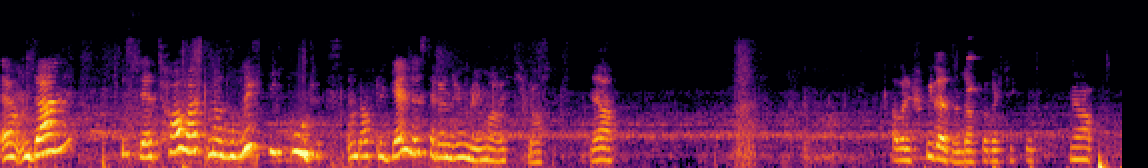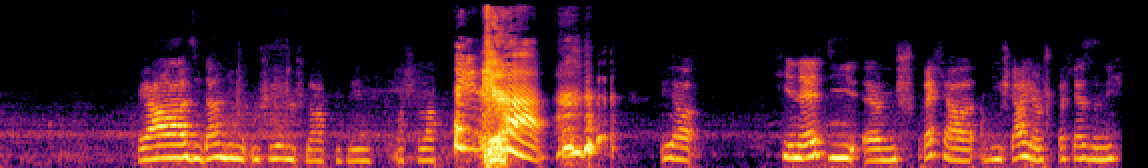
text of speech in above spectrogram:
Ähm, und dann ist der Torwart immer so richtig gut. Und auf Legende ist er dann irgendwie immer richtig lost. Ja. Aber die Spieler sind dafür richtig gut. Ja. Ja, sie dann hier mit dem Scherenschlag Problem. Maschallah. Ja. Ja. Hier ne, die ähm, Sprecher, die Stadionsprecher sind nicht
